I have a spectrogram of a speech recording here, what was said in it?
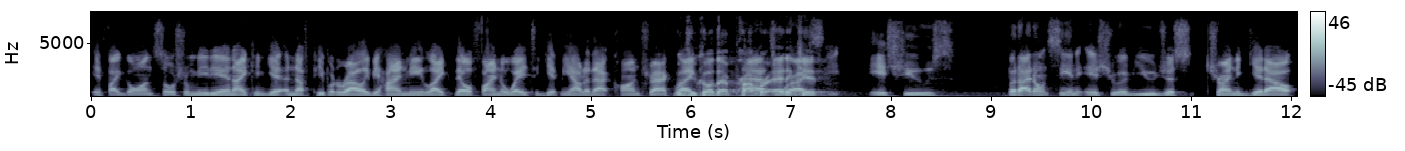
if I go on social media and I can get enough people to rally behind me, like they'll find a way to get me out of that contract. Would like, you call that proper that's where I etiquette? issues, but I don't see an issue of you just trying to get out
